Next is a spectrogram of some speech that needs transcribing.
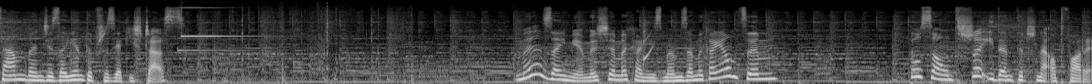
Sam będzie zajęty przez jakiś czas. My zajmiemy się mechanizmem zamykającym. Tu są trzy identyczne otwory.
